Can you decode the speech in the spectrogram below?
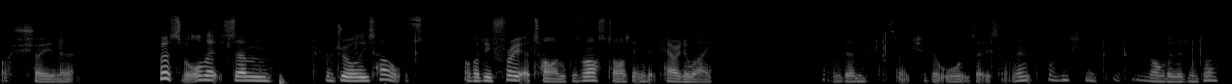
I'll show you in a minute. First of all, let's um drill these holes. I've got to do three at a time because last time I was getting a bit carried away. And um, let's make sure they're all exactly the same length. One's longer, those ones are.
